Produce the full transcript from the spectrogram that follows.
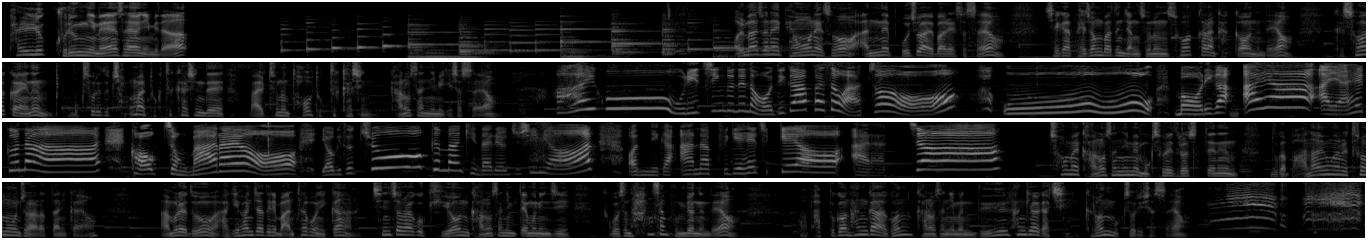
8696님의 사연입니다. 얼마 전에 병원에서 안내 보조 알바를 했었어요. 제가 배정받은 장소는 소아과랑 가까웠는데요. 그 소아과에는 목소리도 정말 독특하신데 말투는 더 독특하신 간호사님이 계셨어요. 아이고, 우리 친구는 어디가 아파서 왔죠? 오, 머리가 아야, 아야 했구나. 걱정 말아요. 여기서 조금만 기다려주시면 언니가 안 아프게 해줄게요. 알았죠? 처음에 간호사님의 목소리 들었을 때는 누가 만화 영화를 틀어놓은 줄 알았다니까요. 아무래도 아기 환자들이 많다 보니까 친절하고 귀여운 간호사님 때문인지 그곳은 항상 붐볐는데요. 어, 바쁘건 한가하건 간호사님은 늘 한결같이 그런 목소리셨어요.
